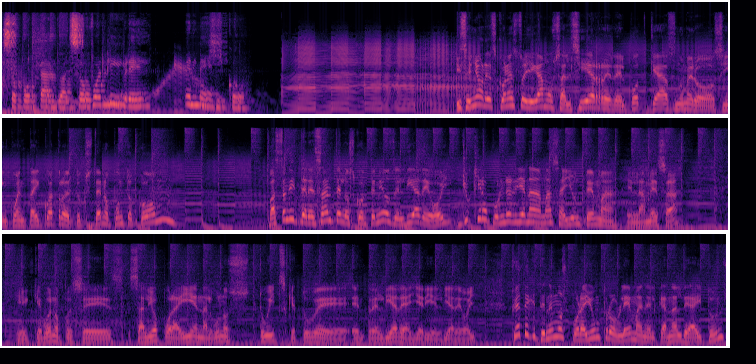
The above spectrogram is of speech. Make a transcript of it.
Soportando al software libre en México. Y señores, con esto llegamos al cierre del podcast número 54 de tuxteno.com. Bastante interesante los contenidos del día de hoy. Yo quiero poner ya nada más ahí un tema en la mesa. eh, que bueno, pues eh, salió por ahí en algunos tweets que tuve entre el día de ayer y el día de hoy. Fíjate que tenemos por ahí un problema en el canal de iTunes.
